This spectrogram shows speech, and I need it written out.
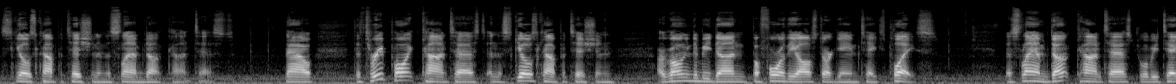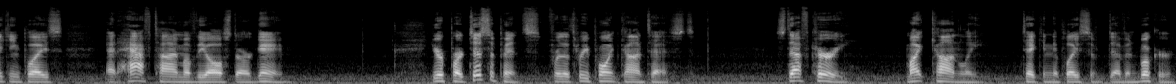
skills competition, and the slam dunk contest. Now, the three point contest and the skills competition are going to be done before the All Star game takes place. The slam dunk contest will be taking place at halftime of the All Star game. Your participants for the three point contest Steph Curry, Mike Conley, taking the place of Devin Booker,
